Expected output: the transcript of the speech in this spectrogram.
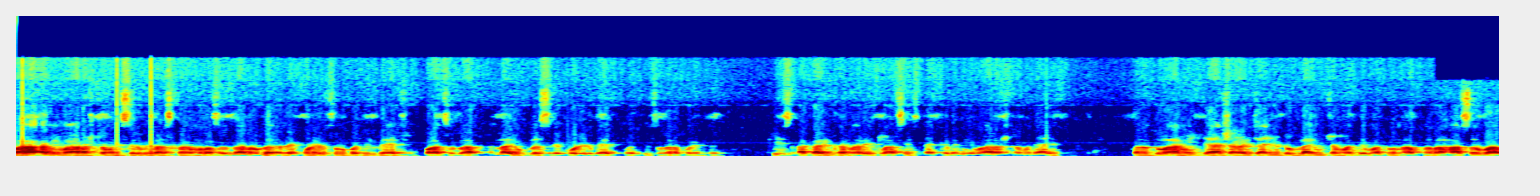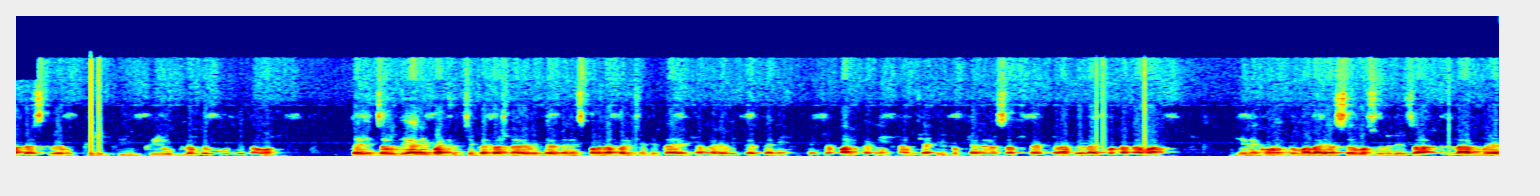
पहा आम्ही महाराष्ट्रामध्ये सर्वेला असता मला असं जाणवलं. रेकॉर्डेड स्वरूपातील बॅच पाच हजार. लाईव्ह प्लस रेकॉर्डेड बॅच पंचवीस हजारापर्यंत. फीस आकारित करणारे क्लासेस अकॅडमी महाराष्ट्रामध्ये आहेत. परंतु आम्ही त्या शाळेच्या युट्यूब लाईव्हच्या माध्यमातून आपल्याला हा सर्व अभ्यासक्रम फ्री फ्री फ्री उपलब्ध करून देत आहोत. तरी चौथी आणि पाचवीत शिकत असणाऱ्या विद्यार्थ्यांनी स्पर्धा परीक्षेची तयारी करणाऱ्या विद्यार्थ्यांनी त्यांच्या पालकांनी आमच्या युट्यूब चॅनलला सबस्क्राईब करा. बेल आयकॉनला दाबा. जेणेकरून तुम्हाला या सर्व सुविधेचा लाभ मिळेल.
